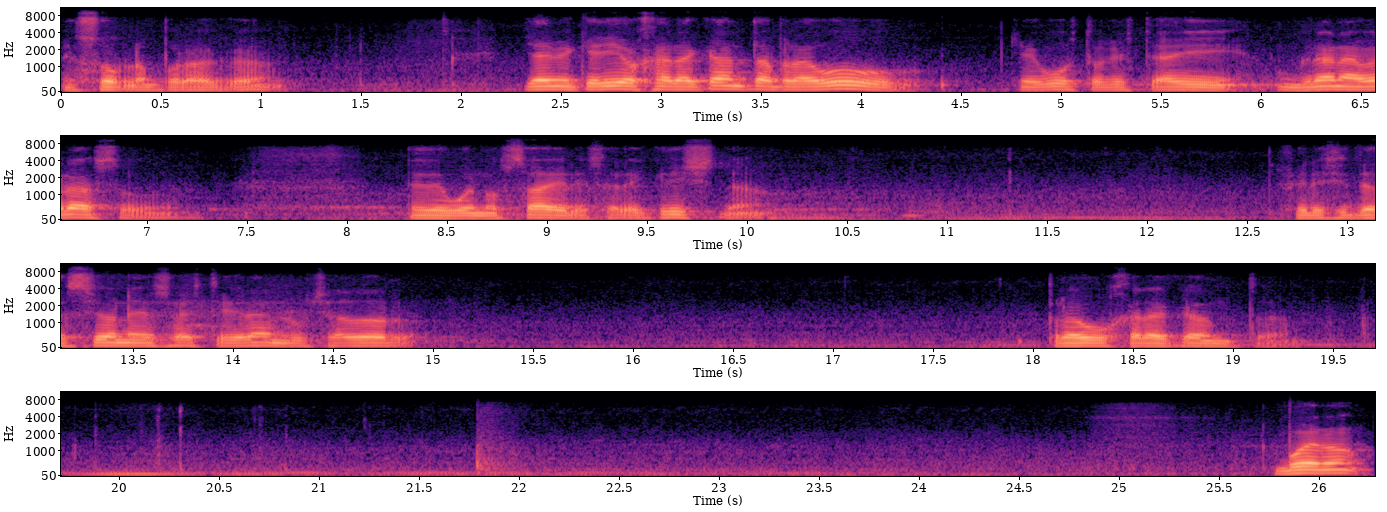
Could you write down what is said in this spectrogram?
me soplan por acá. Ya mi querido Jarakanta Prabhu, qué gusto que esté ahí. Un gran abrazo desde Buenos Aires, Hare Krishna. Felicitaciones a este gran luchador, Prabhu Jarakanta. Bueno,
